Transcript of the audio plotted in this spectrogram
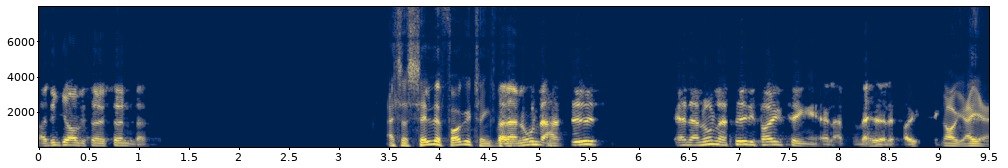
og det gjorde vi så i søndag. Altså selve Så der er folketingsvalget? nogen, der har siddet, ja, der er nogen, der har siddet i Folketinget, eller hvad hedder det, Folketinget, Nå, ja, ja.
